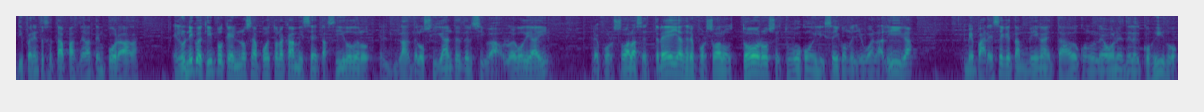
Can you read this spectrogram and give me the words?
diferentes etapas de la temporada. El único equipo que él no se ha puesto la camiseta ha sido las de los gigantes del Cibao. Luego de ahí reforzó a las estrellas, reforzó a los toros, estuvo con Elisei cuando llegó a la liga. Me parece que también ha estado con los leones del escogido,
